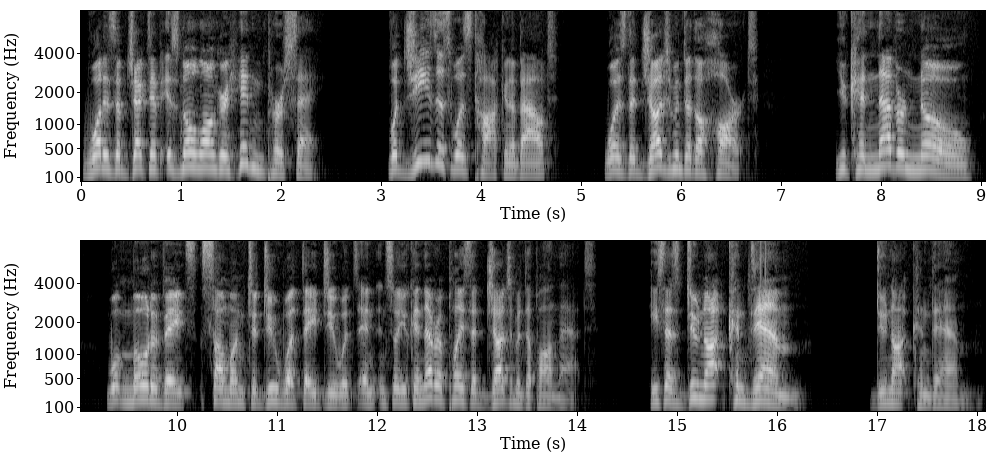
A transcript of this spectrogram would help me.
What is objective is no longer hidden per se. What Jesus was talking about was the judgment of the heart. You can never know what motivates someone to do what they do, and, and so you can never place a judgment upon that. He says, Do not condemn. Do not condemn.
